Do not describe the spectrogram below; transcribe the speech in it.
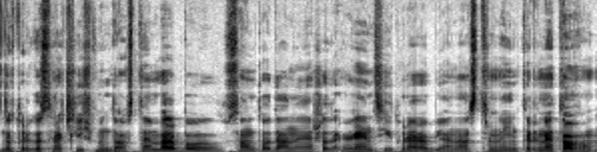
do którego straciliśmy dostęp, albo są to dane od agencji, która robiła nam stronę internetową.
